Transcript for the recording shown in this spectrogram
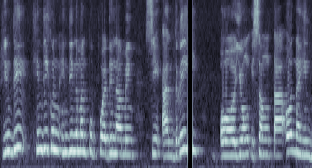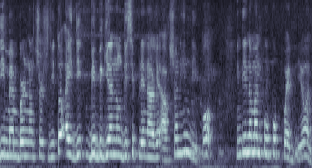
hindi hindi ko hindi naman po pwede naming si Andre o yung isang tao na hindi member ng church dito ay di, bibigyan ng disciplinary action, hindi po. Hindi naman po po pwede 'yon.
